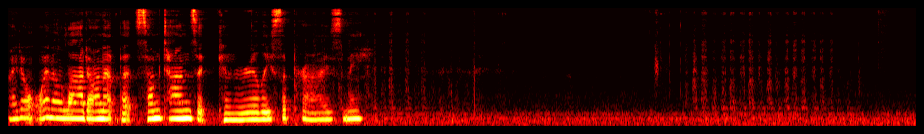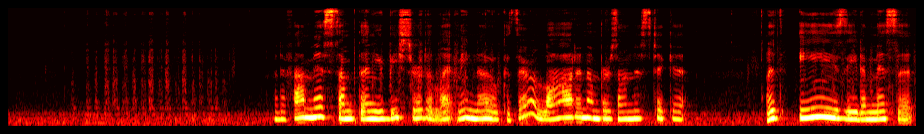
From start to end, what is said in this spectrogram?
I don't win a lot on it, but sometimes it can really surprise me. But if I miss something, you be sure to let me know because there are a lot of numbers on this ticket. It's easy to miss it.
